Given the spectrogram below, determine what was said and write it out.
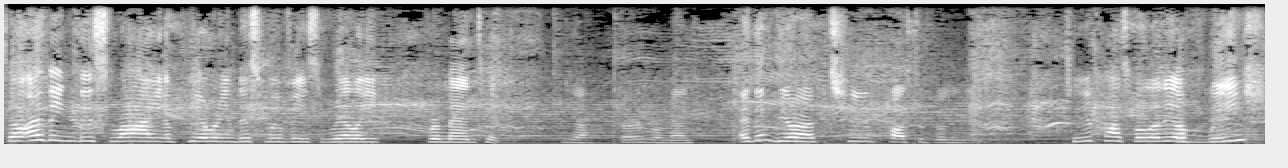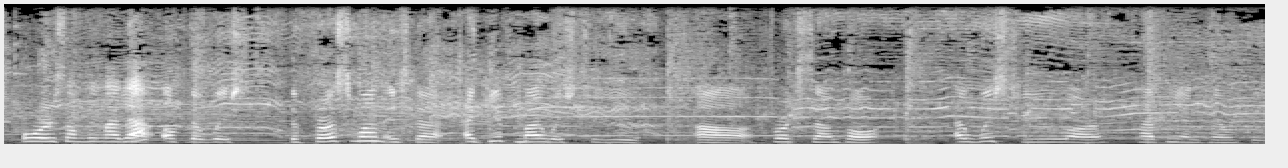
So I think this line appearing in this movie is really romantic. Yeah, very romantic. I think there are two possibilities. Two possibility of wish or something like Yeah, that. of the wish. The first one is that I give my wish to you. Uh, for example, I wish you are happy and healthy.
